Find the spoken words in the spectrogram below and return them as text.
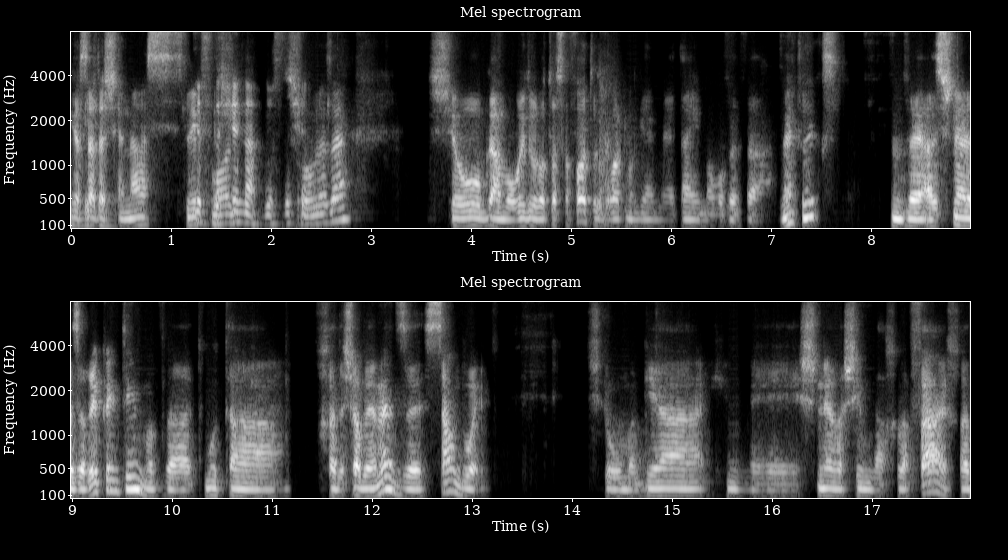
גרסת השינה, sleep mode. שקוראים לזה, שהוא גם הורידו לו תוספות, אז הוא רק מגיע עם הידיים עם הרובה והמטריקס, ואז שני אלה זה repaint ים, והדמות החדשה באמת זה Soundwave, שהוא מגיע עם אה, שני ראשים להחלפה, אחד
